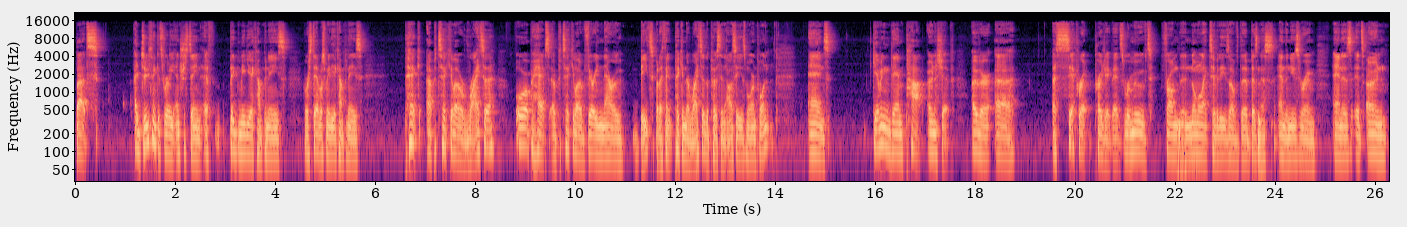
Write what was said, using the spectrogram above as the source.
But I do think it's really interesting if big media companies or established media companies pick a particular writer or perhaps a particular very narrow beat, but I think picking the writer, the personality is more important, and giving them part ownership over a, a separate project that's removed from the normal activities of the business and the newsroom and is its own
